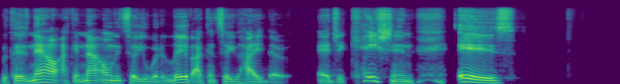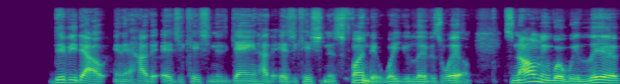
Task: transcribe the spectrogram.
Because now I can not only tell you where to live, I can tell you how to education is divvied out and how the education is gained, how the education is funded where you live as well. So not only where we live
